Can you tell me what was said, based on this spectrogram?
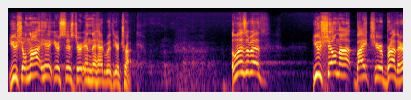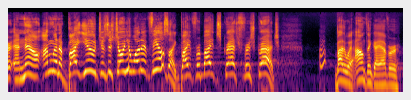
you shall not hit your sister in the head with your truck. Elizabeth, you shall not bite your brother. And now I'm going to bite you just to show you what it feels like bite for bite, scratch for scratch. By the way, I don't think I ever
